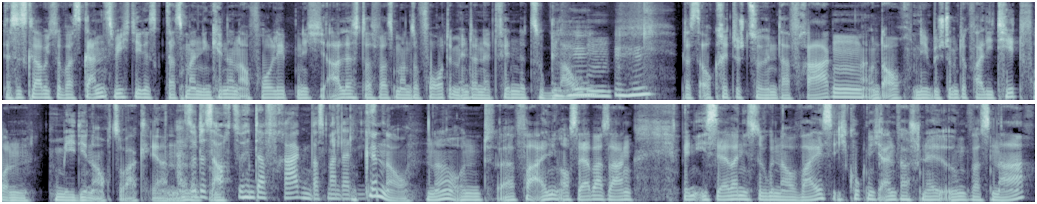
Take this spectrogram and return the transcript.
das ist, glaube ich, so was ganz Wichtiges, dass man den Kindern auch vorlebt, nicht alles das, was man sofort im Internet findet, zu glauben. Mhm. Mhm das auch kritisch zu hinterfragen und auch eine bestimmte Qualität von Medien auch zu erklären. Ne? Also das, auch zu hinterfragen, was man da liest. Genau. Ne? Und äh, vor allen Dingen auch selber sagen, wenn ich selber nicht so genau weiß, ich gucke nicht einfach schnell irgendwas nach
